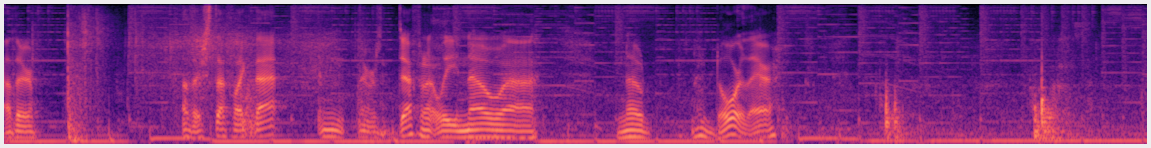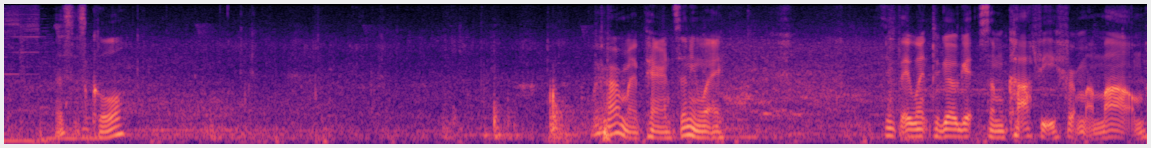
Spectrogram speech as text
other other stuff like that. And there was definitely no, uh, no, no door there. This is cool. Where are my parents anyway? I think they went to go get some coffee for my mom.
